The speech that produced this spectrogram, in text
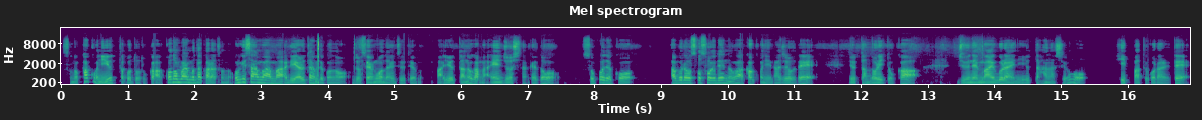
その過去に言ったこととか、この場合もだからその、小木さんはまあリアルタイムでこの女性問題についてまあ言ったのがまあ炎上したけど、そこでこう、油を注いでるのが過去にラジオで言ったノリとか、10年前ぐらいに言った話を引っ張ってこられて、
